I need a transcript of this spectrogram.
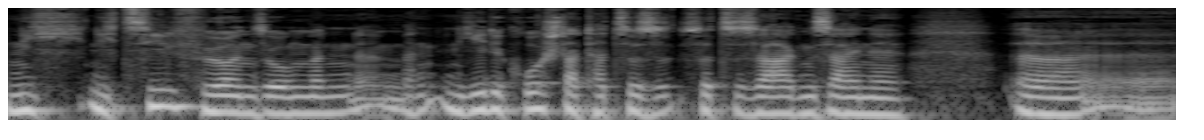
nicht, nicht zielführend. So, man, man, in jede Großstadt hat so, sozusagen seine, äh,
